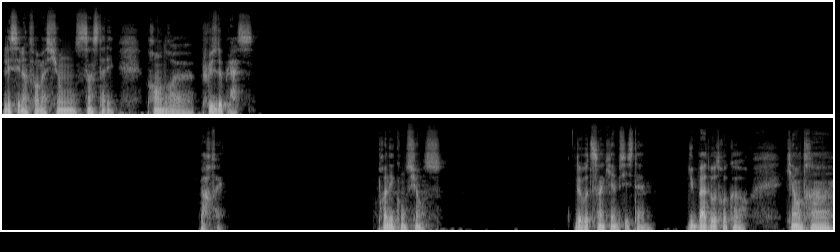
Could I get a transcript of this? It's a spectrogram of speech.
Laissez l'information s'installer, prendre euh, plus de place. Parfait. Prenez conscience de votre cinquième système, du bas de votre corps, qui est en train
